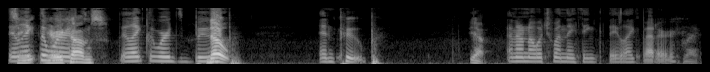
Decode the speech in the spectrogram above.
They See, like the here words. he comes. They like the words boop No. and poop. Yeah. I don't know which one they think they like better. Right.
